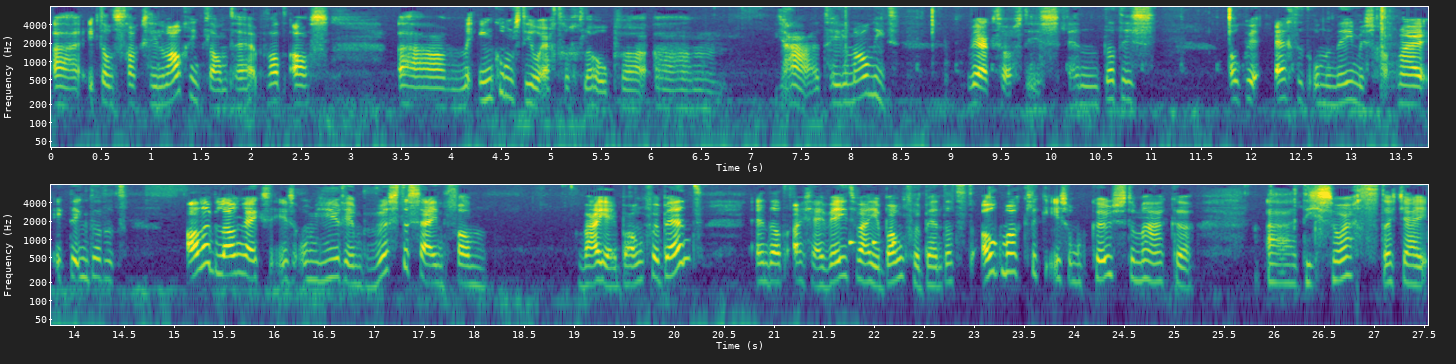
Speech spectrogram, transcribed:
uh, ik dan straks helemaal geen klanten heb? Wat als uh, mijn inkomsten heel erg teruglopen? Uh, ja, het helemaal niet werkt zoals het is. En dat is ook weer echt het ondernemerschap. Maar ik denk dat het allerbelangrijkste is om hierin bewust te zijn van waar jij bang voor bent. En dat als jij weet waar je bang voor bent, dat het ook makkelijk is om een keuze te maken uh, die zorgt dat jij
